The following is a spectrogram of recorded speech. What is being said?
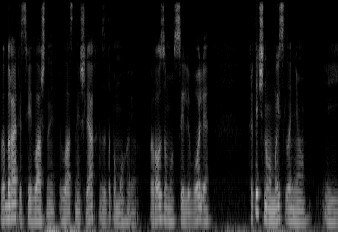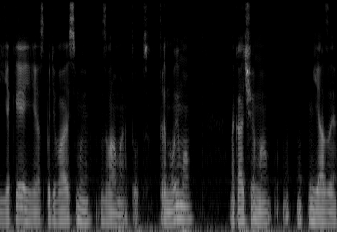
вибирайте свій власний, власний шлях за допомогою розуму, силі волі, критичному мисленню, яке, я сподіваюся, ми з вами тут тренуємо, накачуємо м'язи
